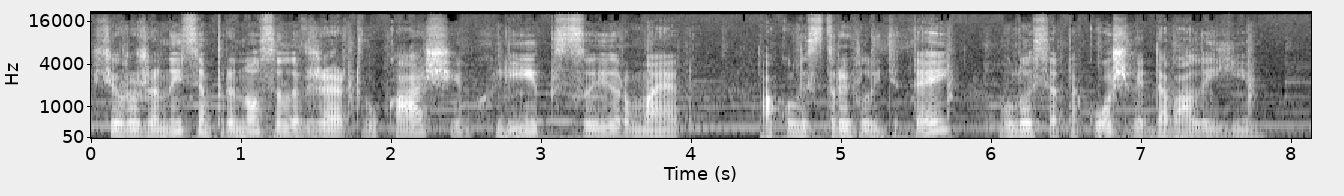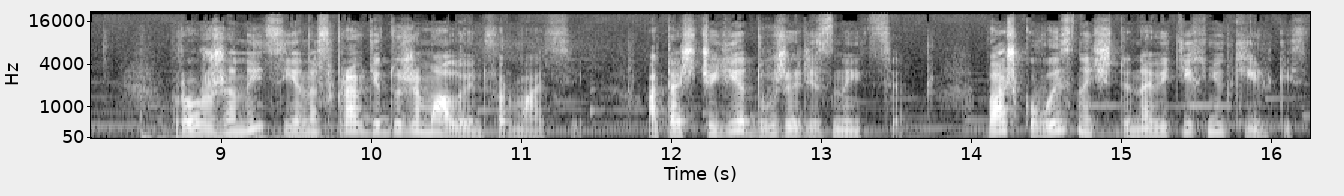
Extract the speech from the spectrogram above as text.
що рожаницям приносили в жертву каші, хліб, сир, мед, а коли стригли дітей, волосся також віддавали їм. Про рожаниці є насправді дуже мало інформації, а та, що є, дуже різниця. Важко визначити навіть їхню кількість.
